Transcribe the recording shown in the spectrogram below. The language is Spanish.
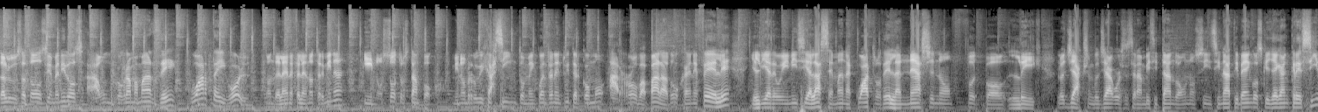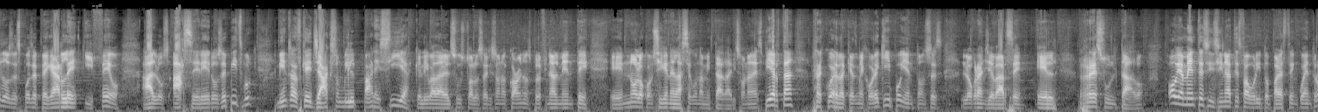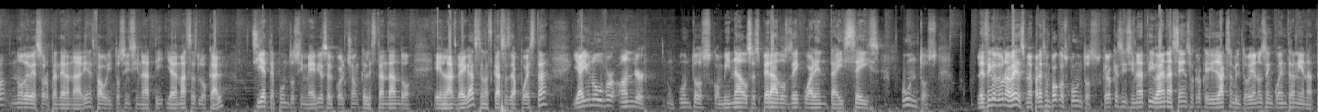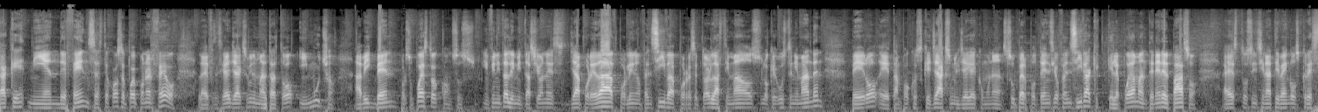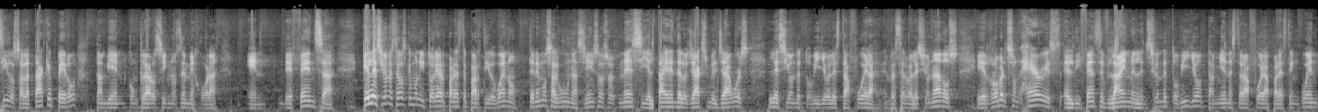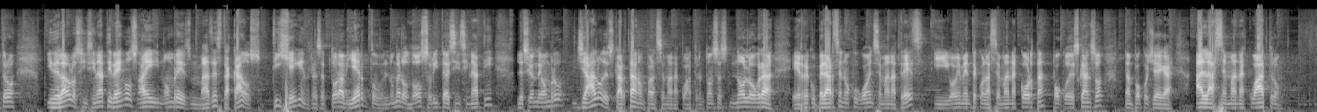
Saludos a todos, bienvenidos a un programa más de Cuarta y Gol, donde la NFL no termina y nosotros tampoco. Mi nombre es Rudy Jacinto, me encuentran en Twitter como arroba paradoja NFL y el día de hoy inicia la semana 4 de la National Football League. Los Jacksonville Jaguars estarán visitando a unos Cincinnati Bengals que llegan crecidos después de pegarle y feo a los acereros de Pittsburgh, mientras que Jacksonville parecía que le iba a dar el susto a los Arizona Cardinals, pero finalmente eh, no lo consiguen en la segunda mitad. Arizona despierta, recuerda que es mejor equipo y entonces logran llevarse el resultado. Obviamente Cincinnati es favorito para este encuentro, no debe sorprender a nadie, es favorito Cincinnati y además es local. 7 puntos y medio es el colchón que le están dando en Las Vegas, en las casas de apuesta. Y hay un over-under, puntos combinados esperados de 46 puntos. Les digo de una vez, me parecen pocos puntos. Creo que Cincinnati va en ascenso, creo que Jacksonville todavía no se encuentra ni en ataque ni en defensa. Este juego se puede poner feo. La defensiva de Jacksonville maltrató y mucho a Big Ben, por supuesto, con sus infinitas limitaciones ya por edad, por línea ofensiva, por receptores lastimados, lo que gusten y manden. Pero eh, tampoco es que Jacksonville llegue como una superpotencia ofensiva que, que le pueda mantener el paso a estos Cincinnati Bengals crecidos al ataque, pero también con claros signos de mejora en defensa. ¿Qué lesiones tenemos que monitorear para este partido? Bueno, tenemos algunas. James O'Shaughnessy, el tight de los Jacksonville Jaguars, lesión de tobillo, él está fuera en reserva lesionados. Eh, Robertson Harris, el defensive lineman, lesión de tobillo, también estará fuera para este encuentro. Y del lado de los Cincinnati Bengals hay nombres más destacados. T. Higgins, receptor abierto, el número 2 ahorita de Cincinnati, lesión de hombro, ya lo descartaron para semana 4. Entonces no logra eh, recuperarse, no jugó en semana 3 y obviamente con la semana corta, poco descanso, tampoco llega a la semana 4.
